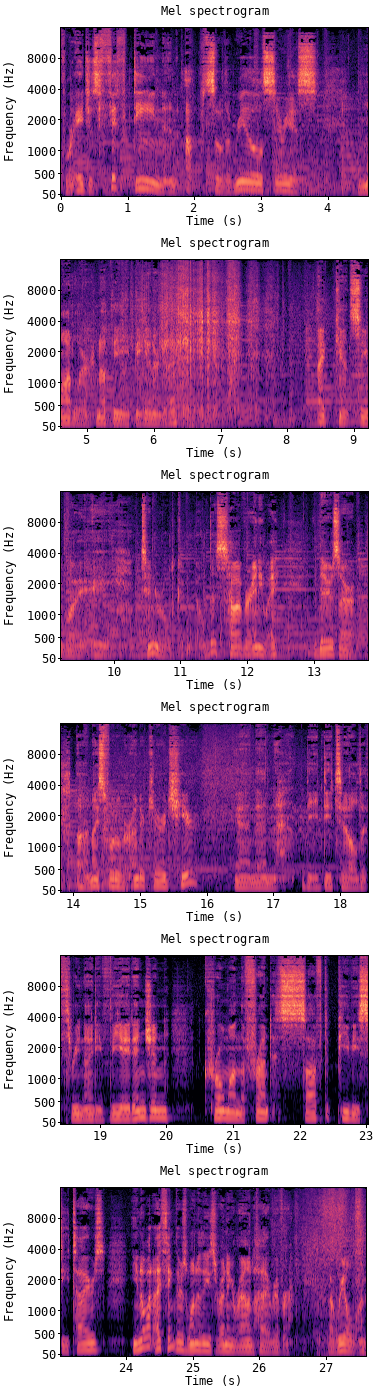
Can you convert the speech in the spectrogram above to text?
for ages 15 and up. So the real serious modeler, not the beginner guy. I can't see why a 10 year old couldn't this. However, anyway, there's our uh, nice photo of our undercarriage here, and then the detailed 390 V8 engine, chrome on the front, soft PVC tires. You know what? I think there's one of these running around High River, a real one.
